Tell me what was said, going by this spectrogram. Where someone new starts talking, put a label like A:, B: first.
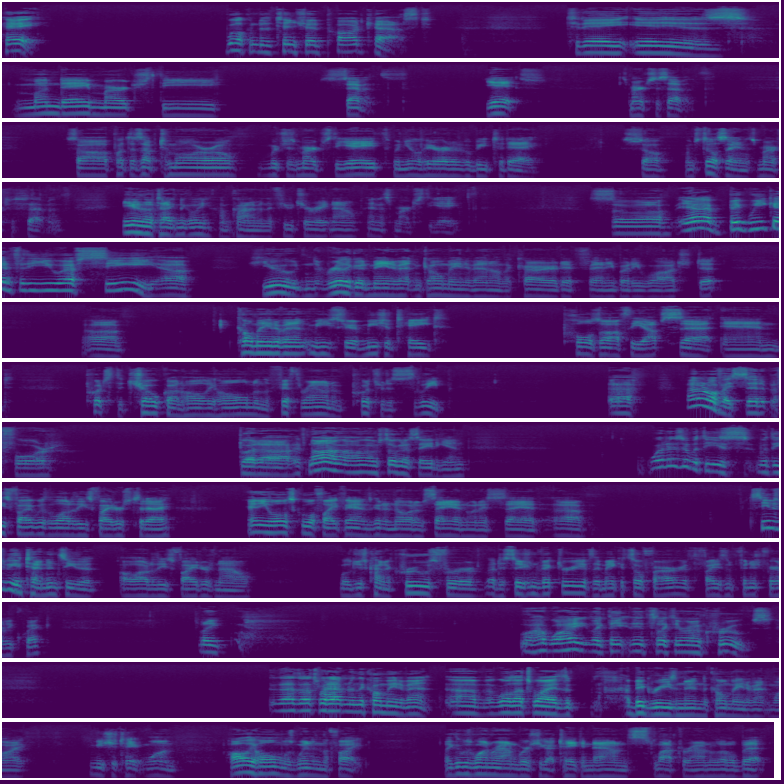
A: Hey, welcome to the Tin Shed Podcast. Today is Monday, March the 7th. Yes, it's March the 7th. So I'll put this up tomorrow, which is March the 8th. When you'll hear it, it'll be today. So I'm still saying it's March the 7th. Even though technically I'm kind of in the future right now, and it's March the 8th. So uh, yeah, big weekend for the UFC. Uh, huge, really good main event and co-main event on the card. If anybody watched it, uh, co-main event, Miesha Miesha Tate pulls off the upset and puts the choke on Holly Holm in the fifth round and puts her to sleep. Uh, I don't know if I said it before. But uh, if not, I'm still going to say it again. What is it with these with these fight with a lot of these fighters today? Any old school fight fan is going to know what I'm saying when I say it. Uh, seems to be a tendency that a lot of these fighters now will just kind of cruise for a decision victory if they make it so far. If the fight isn't finished fairly quick, like why? Why? Like they? It's like they're on cruise that, that's what happened in the co-main event. Um, well, that's why the a big reason in the co-main event why Miesha Tate won. Holly Holm was winning the fight. Like there was one round where she got taken down and slapped around a little bit,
